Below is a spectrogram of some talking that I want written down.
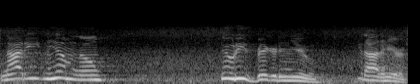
Not eating him though. Dude, he's bigger than you. Get out of here.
